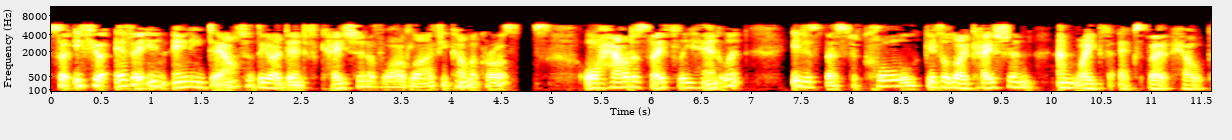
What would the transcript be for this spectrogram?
So if you're ever in any doubt of the identification of wildlife you come across or how to safely handle it, it is best to call, give the location and wait for expert help.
